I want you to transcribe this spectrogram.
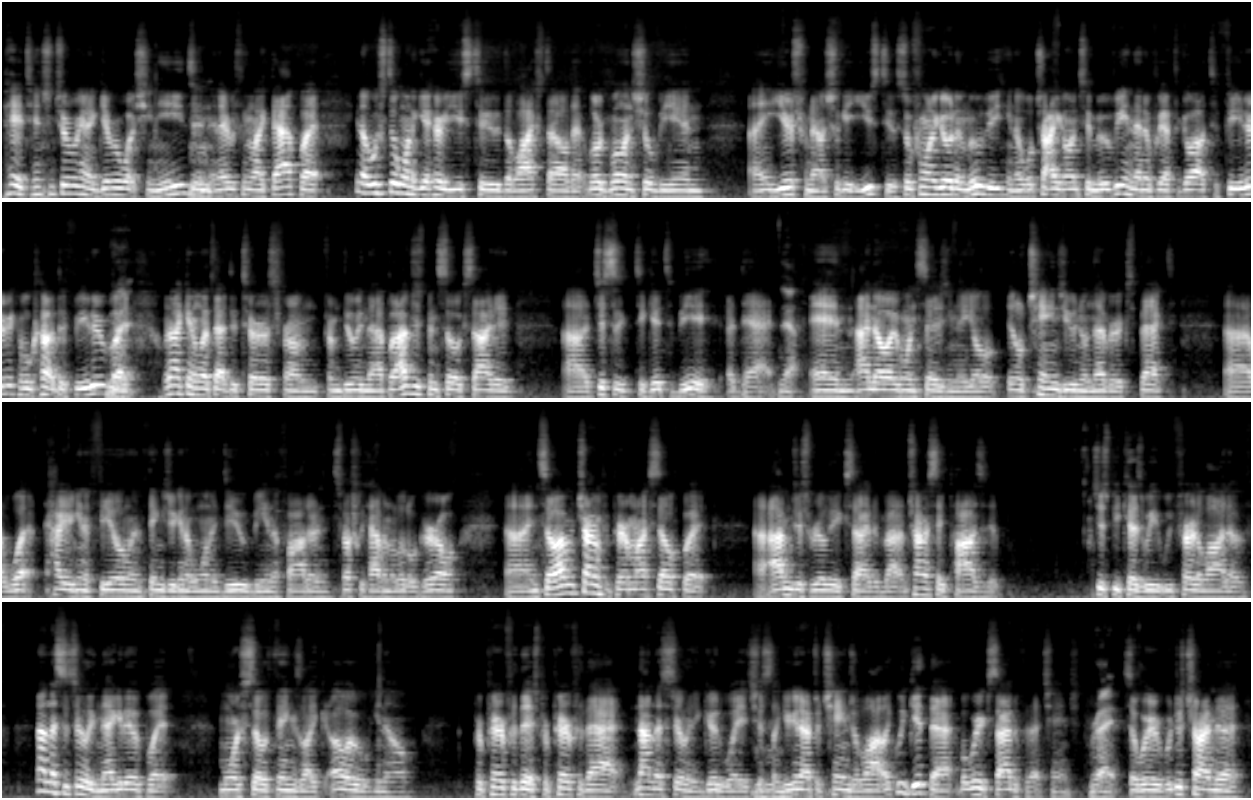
pay attention to her, we're gonna give her what she needs and, and everything like that. But you know, we still want to get her used to the lifestyle that Lord willing she'll be in. Uh, years from now, she'll get used to. So if we want to go to a movie, you know, we'll try going to a movie, and then if we have to go out to feed her, we'll go out to feed her. But Right. we're not going to let that deter us from from doing that. But I've just been so excited uh, just to, to get to be a dad. Yeah. And I know everyone says, you know, you'll it'll change you, and you'll never expect uh, what how you're going to feel and things you're going to want to do being a father, and especially having a little girl. Uh, and so I'm trying to prepare myself, but uh, I'm just really excited about it. I'm trying to stay positive, just because we we've heard a lot of not necessarily negative, but more so things like, oh, you know, prepare for this, prepare for that. Not necessarily in a good way. It's just like mm-hmm. you're gonna have to change a lot. Like we get that, but we're excited for that change. Right. So we're we're just trying to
